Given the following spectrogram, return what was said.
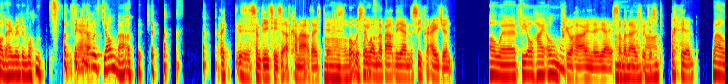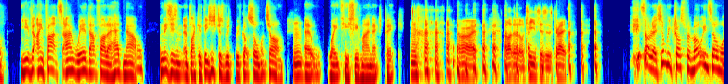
Oh, they were the ones. I think Yeah. that was John. That like, there's some beauties that have come out of those picks. Oh, what was the wait. one about the um the secret agent oh, uh, for your height only. for your heart only? Yeah, some of Oh, those my were just brilliant. Well, you've. In fact, I'm we're that far ahead now, and this isn't like if it's just because we've, we've got so much on. Mm. Uh, wait till you see my next pick. All right, I like the little teasers. It's great. Sorry, I shouldn't be cross promoting so much,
